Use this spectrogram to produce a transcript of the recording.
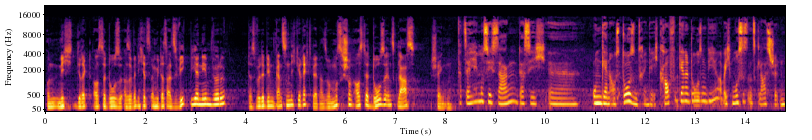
Und nicht direkt aus der Dose. Also wenn ich jetzt irgendwie das als Wegbier nehmen würde, das würde dem Ganzen nicht gerecht werden. Also man muss es schon aus der Dose ins Glas schenken. Tatsächlich muss ich sagen, dass ich äh, ungern aus Dosen trinke. Ich kaufe gerne Dosenbier, aber ich muss es ins Glas schütten.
